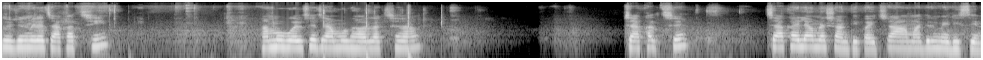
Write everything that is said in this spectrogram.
দুইজন মিলে চা খাচ্ছি। আম্মু বলছে যে আম্মুর ভালো লাগছে না। চা খাচ্ছে। চা খাইলে আমরা শান্তি পাই। চা আমাদের মেডিসিন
